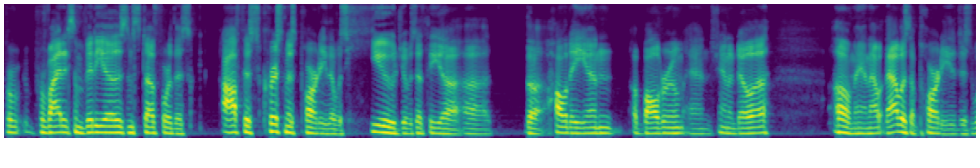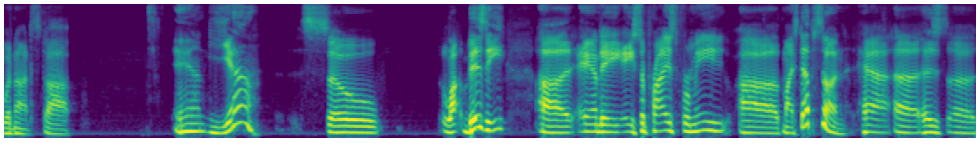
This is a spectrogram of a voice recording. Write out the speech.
pro- provided some videos and stuff for this office Christmas party that was huge. It was at the uh, uh, the Holiday Inn uh, ballroom in Shenandoah. Oh man, that that was a party that just would not stop. And yeah, so a lot busy. Uh, and a, a surprise for me, uh, my stepson ha, uh, has uh,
